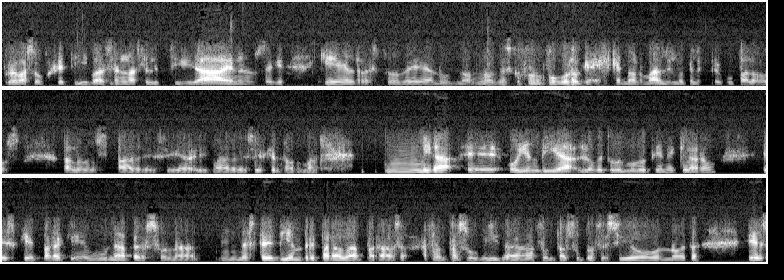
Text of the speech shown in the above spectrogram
pruebas objetivas, en la selectividad, en no sé qué, que el resto de alumnos, ¿no? Es como un poco lo que es que es normal, es lo que les preocupa a los a los padres y, y madres, y es que es normal. Mira, eh, hoy en día lo que todo el mundo tiene claro es que para que una persona esté bien preparada para afrontar su vida, afrontar su profesión, ¿no? es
